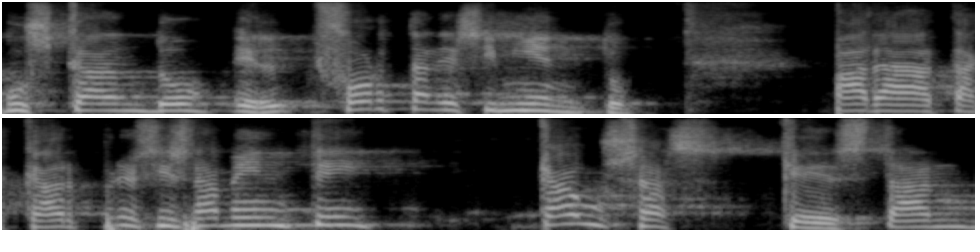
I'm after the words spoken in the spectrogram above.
buscando el fortalecimiento para atacar precisamente causas que están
